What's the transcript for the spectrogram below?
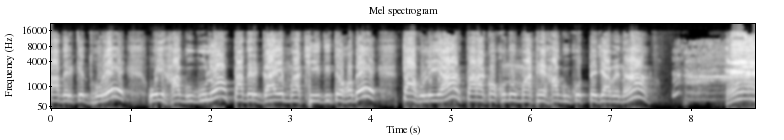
তাদেরকে ধরে ওই হাগুগুলো তাদের গায়ে মাখিয়ে দিতে হবে। তাহলে আর তারা কখনো মাঠে হাগু করতে যাবে না। হ্যাঁ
